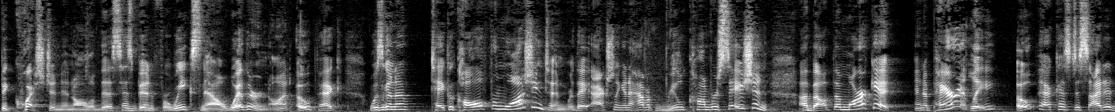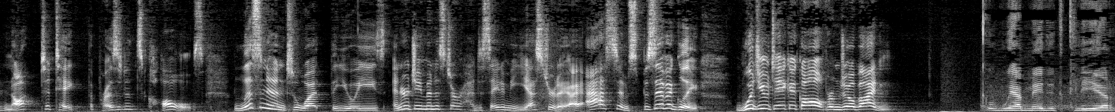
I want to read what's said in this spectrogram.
big question in all of this has been for weeks now whether or not OPEC was going to take a call from Washington. Were they actually going to have a real conversation about the market? And apparently, OPEC has decided not to take the president's calls. Listen in to what the UAE's energy minister had to say to me yesterday. I asked him specifically, would you take a call from Joe Biden? We have made it clear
